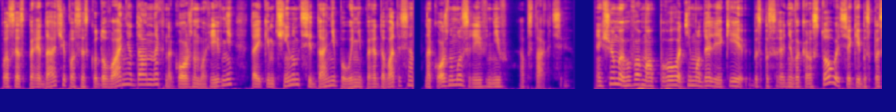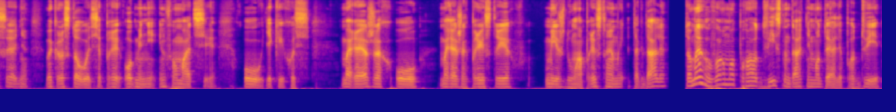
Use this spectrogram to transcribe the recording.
процес передачі, процес кодування даних на кожному рівні та яким чином ці дані повинні передаватися на кожному з рівнів абстракції. Якщо ми говоримо про ті моделі, які безпосередньо використовуються, які безпосередньо використовуються при обміні інформації у якихось мережах, у мережах пристроїв, між двома пристроями і так далі, то ми говоримо про дві стандартні моделі, про дві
